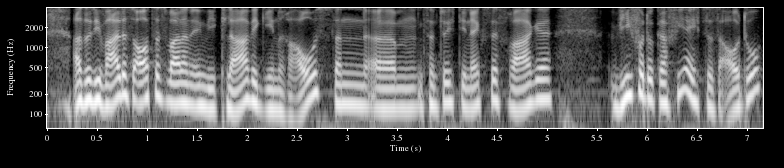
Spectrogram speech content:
Also die Wahl des Ortes war dann irgendwie klar, wir gehen raus, dann ähm, ist natürlich die nächste Frage, wie fotografiere ich das Auto?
